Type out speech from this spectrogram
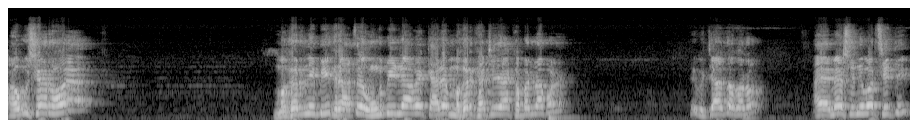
આવું શહેર હોય? મગરની બીક રાત્રે ઊંઘ બી ના આવે, ક્યારે મગર ખચી જાય ખબર ના પડે? એ વિચાર તો કરો. આ એમએસ યુનિવર્સિટી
